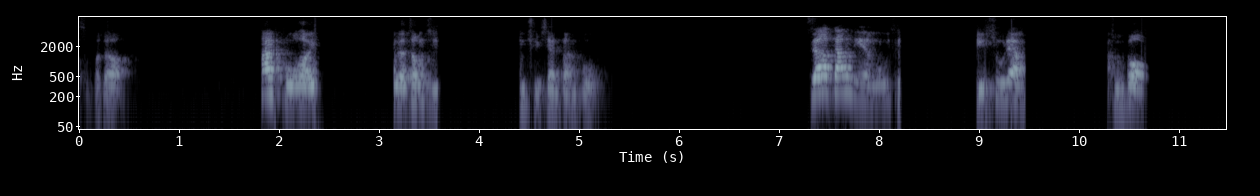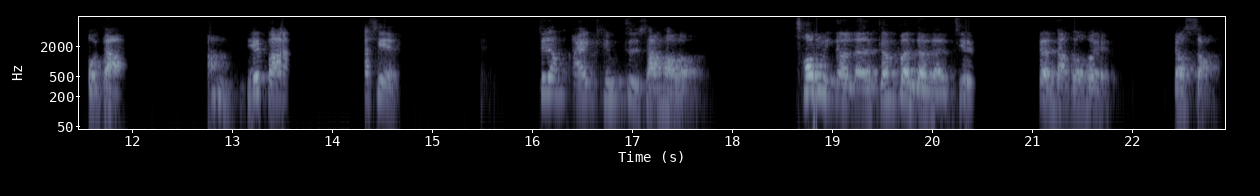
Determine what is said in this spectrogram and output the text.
什么的，它符合一个终极曲线分布。只要当你的母体数量足够够大，你会发现，就像 IQ 智商好了，聪明的人跟笨的人基本上都会比较少。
